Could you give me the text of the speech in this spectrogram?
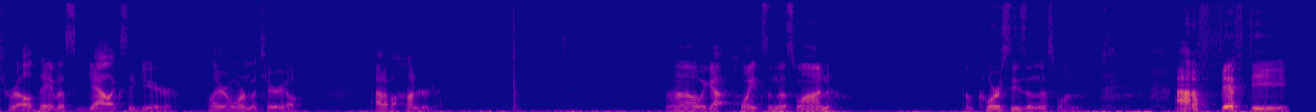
Terrell Davis Galaxy gear. Player worn material out of 100. Oh, we got points in this one. Of course he's in this one. out of 50.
